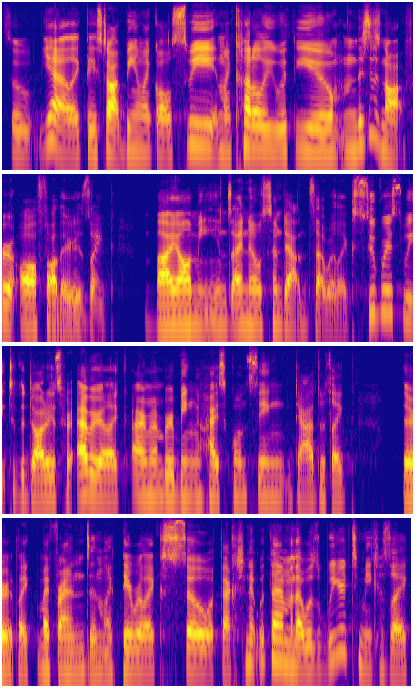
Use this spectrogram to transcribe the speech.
so yeah like they stop being like all sweet and like cuddly with you. And this is not for all fathers like by all means. I know some dads that were like super sweet to the daughters forever. Like i remember being in high school and seeing dads with like their like my friends and like they were like so affectionate with them and that was weird to me because like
